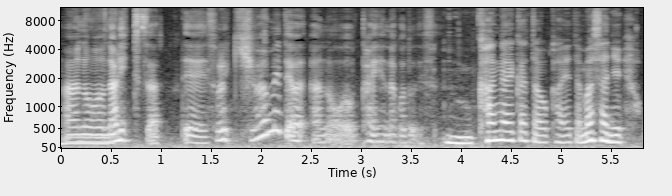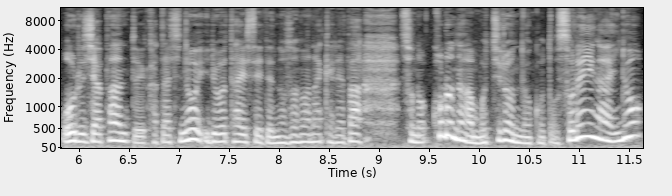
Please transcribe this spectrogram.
うん、あのなりつつあってそれ極めてあの大変なことです、うん、考え方を変えたまさにオールジャパンという形の医療体制で臨まなければそのコロナはもちろんのことそれ以外の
